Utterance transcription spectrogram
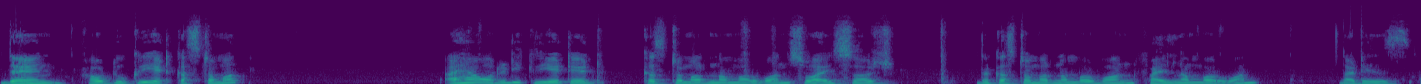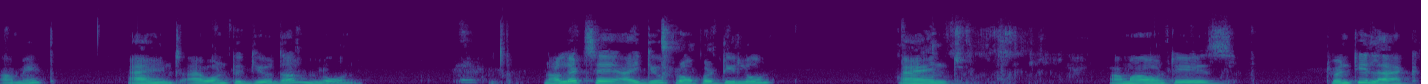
then how to create customer I have already created customer number one so I search the customer number one file number one that is Amit and I want to give the loan. Now let's say I give property loan and amount is 20 lakh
